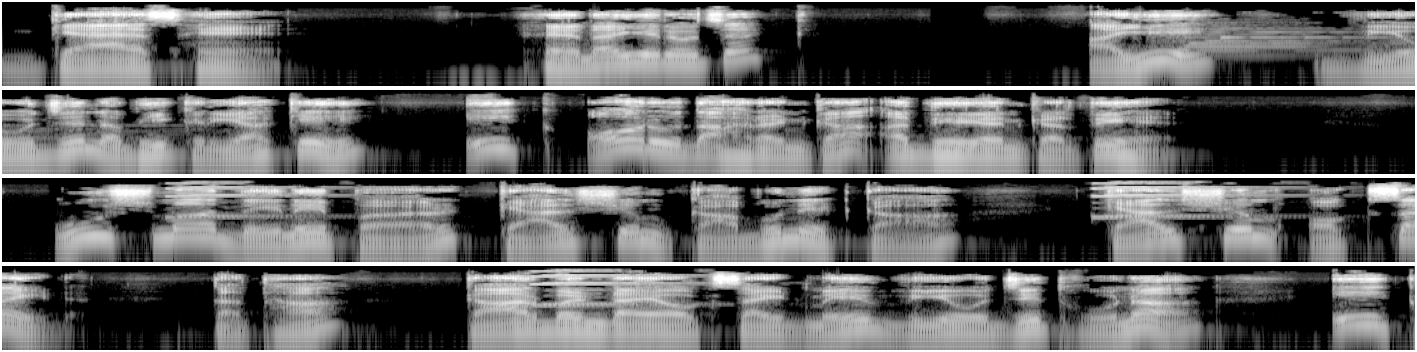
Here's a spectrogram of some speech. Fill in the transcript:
गैस हैं। है ना ये रोचक? आइए वियोजन अभिक्रिया के एक और उदाहरण का अध्ययन करते हैं। ऊष्मा देने पर कैल्शियम कार्बोनेट का कैल्शियम ऑक्साइड तथा कार्बन डाइऑक्साइड में वियोजित होना एक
